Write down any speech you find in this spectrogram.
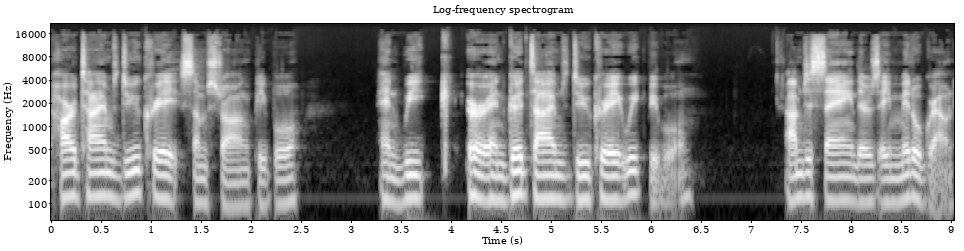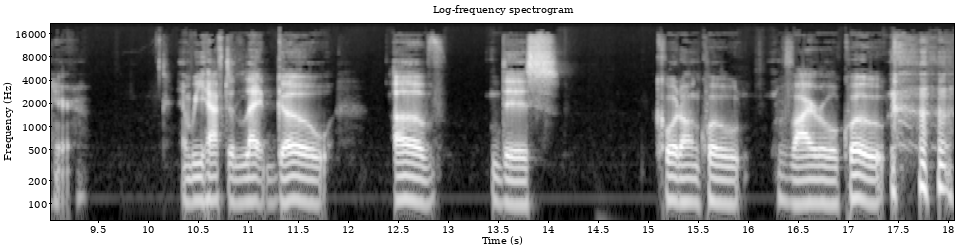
hard times do create some strong people and weak or and good times do create weak people. I'm just saying there's a middle ground here. And we have to let go of this quote unquote viral quote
